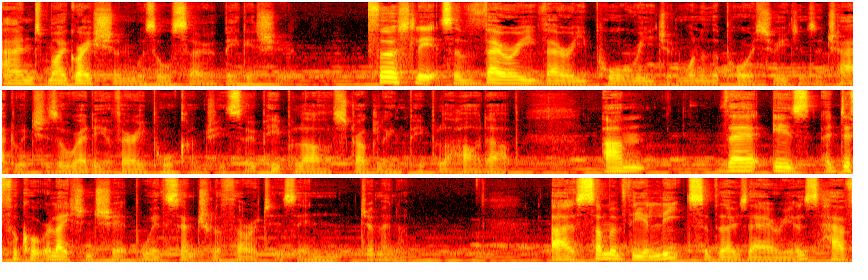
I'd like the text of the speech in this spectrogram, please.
and migration was also a big issue. Firstly, it's a very, very poor region, one of the poorest regions of Chad, which is already a very poor country, so people are struggling, people are hard up. Um, there is a difficult relationship with central authorities in N'Djamena. Uh, some of the elites of those areas have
